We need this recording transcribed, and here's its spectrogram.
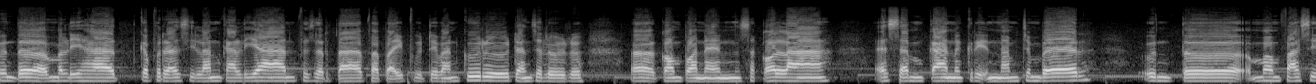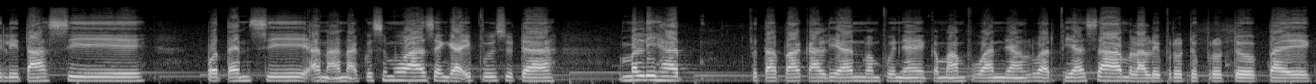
untuk melihat keberhasilan kalian beserta Bapak Ibu Dewan Guru dan seluruh uh, komponen sekolah SMK Negeri 6 Jember untuk memfasilitasi potensi anak-anakku semua sehingga ibu sudah melihat betapa kalian mempunyai kemampuan yang luar biasa melalui produk-produk baik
